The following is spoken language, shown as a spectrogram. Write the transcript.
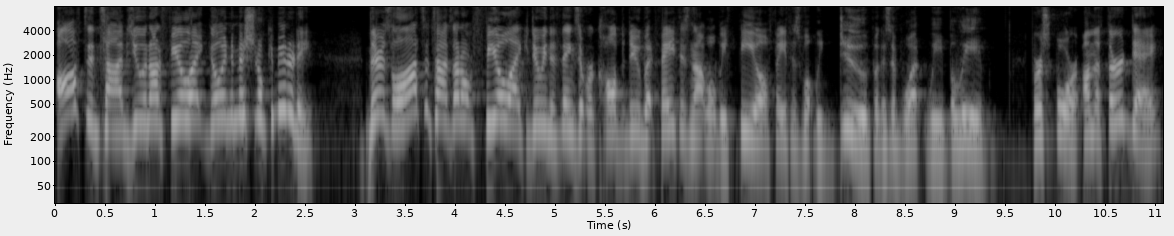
Oftentimes, you will not feel like going to missional community. There's lots of times I don't feel like doing the things that we're called to do, but faith is not what we feel. Faith is what we do because of what we believe. Verse 4 On the third day,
